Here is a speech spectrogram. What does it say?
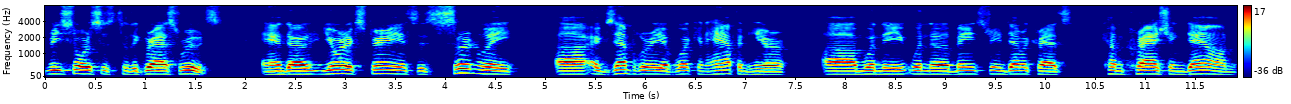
resources to the grassroots. And uh, your experience is certainly uh, exemplary of what can happen here uh, when the when the mainstream Democrats come crashing down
